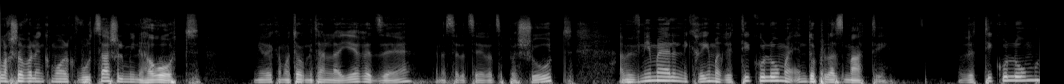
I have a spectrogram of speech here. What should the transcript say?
לחשוב עליהם כמו על קבוצה של מנהרות. נראה כמה טוב ניתן לאייר את זה, ננסה לצייר את זה פשוט. המבנים האלה נקראים הרטיקולום האנדופלזמטי. רטיקולום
